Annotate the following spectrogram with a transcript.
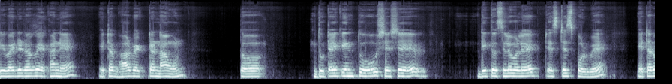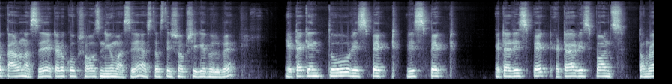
ডিভাইডেড হবে এখানে, এটা ভার্ব একটা নাউন তো দুটাই কিন্তু শেষে দ্বিতীয় সিলেবলে টেস্টেস পড়বে। এটারও কারণ আছে, এটারও খুব সহজ নিয়ম আছে, আস্তে আস্তে সব শিখে ফেলবে। এটা কিন্তু রেসপেক্ট রেসপেক্ট এটা রেসপেক্ট এটা রেসপন্স তোমরা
